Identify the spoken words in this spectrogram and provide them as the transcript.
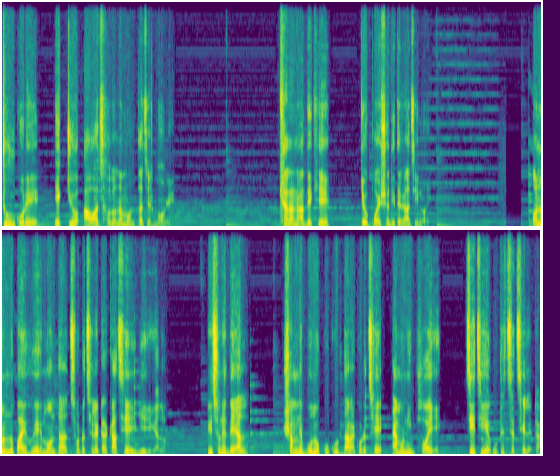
টুম করে একটিও আওয়াজ হলো না মন্তাজের মগে। খেলা না দেখে কেউ পয়সা দিতে রাজি নয়। অনন্য পায় হয়ে মন্তাজ ছোট ছেলেটার কাছে এগিয়ে গেল। পিছনে দেয়াল, সামনে বনো কুকুর তাড়া করেছে, এমনই ভয়ে চেঁচিয়ে উঠেছে ছেলেটা।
